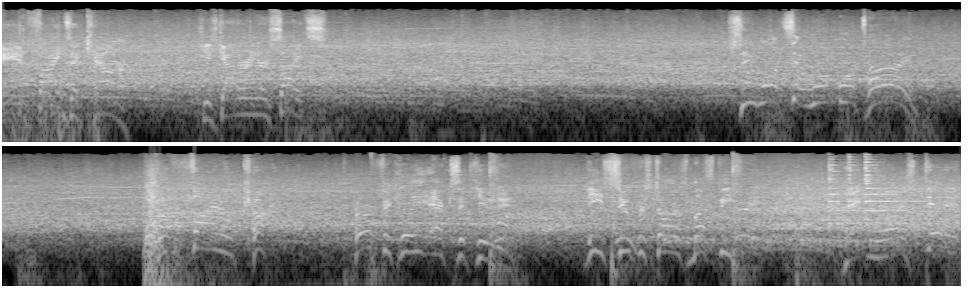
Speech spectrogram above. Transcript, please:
And finds a counter. She's got her in her sights. She wants it one more time. Perfectly executed. These superstars must be... Peyton Royce did it.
